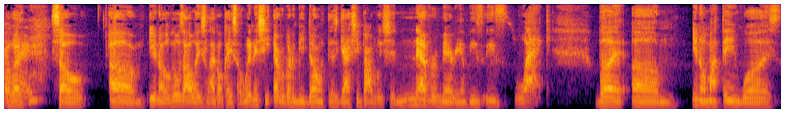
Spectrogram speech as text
Okay. Okay. So, um, you know, it was always like, okay, so when is she ever going to be done with this guy? She probably should never marry him. He's he's whack. But um, you know, my thing was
